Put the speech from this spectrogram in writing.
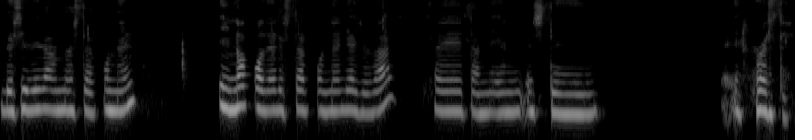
decidida a no estar con él y no poder estar con él y ayudar, fue también este, eh, fuerte.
